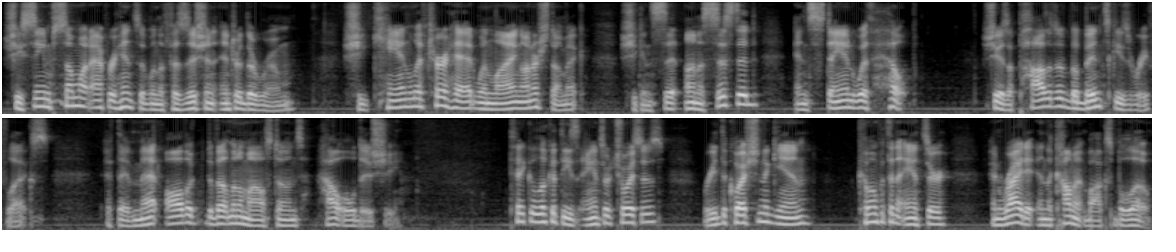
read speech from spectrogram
She seemed somewhat apprehensive when the physician entered the room. She can lift her head when lying on her stomach. She can sit unassisted and stand with help. She has a positive Babinski's reflex. If they've met all the developmental milestones, how old is she? Take a look at these answer choices, read the question again, come up with an answer, and write it in the comment box below.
